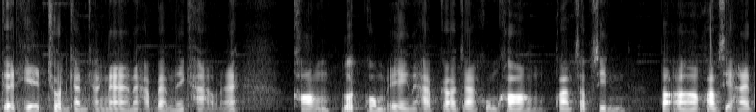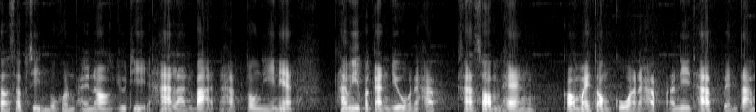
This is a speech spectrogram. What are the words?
เกิดเหตุชนคันข้างหน้านะครับ แบบในข่าวนะของรถผมเองนะครับ ก็จะคุ้มครองความทรัพย์สินต่อความเสียหายต่อทรัพย์สินบุคคลภายนอกอยู่ที่ 5 ล้านบาทนะครับ ตรงนี้เนี่ยถ้ามีประกันอยู่นะครับ ค่าซ่อมแพงก็ไม่ต้องกลัวนะครับ อันนี้ถ้าเป็นตาม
